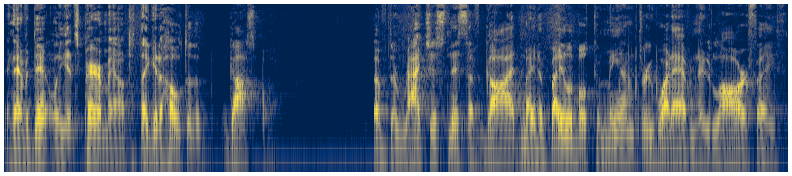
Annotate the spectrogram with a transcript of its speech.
And evidently, it's paramount that they get a hold of the gospel of the righteousness of God made available to men through what avenue? Law or faith?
